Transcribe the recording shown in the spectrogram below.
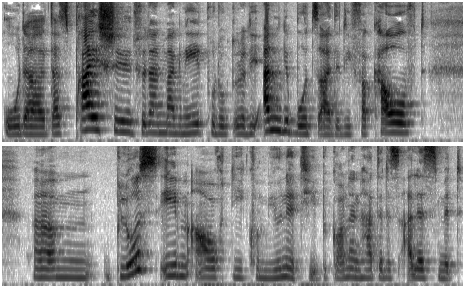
Oder das Preisschild für dein Magnetprodukt oder die Angebotsseite, die verkauft. Ähm, plus eben auch die Community. Begonnen hatte das alles mit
